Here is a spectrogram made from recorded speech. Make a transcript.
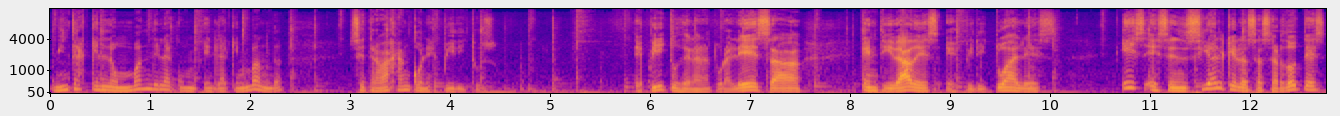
Mientras que en la Umbanda y la, en la se trabajan con espíritus. Espíritus de la naturaleza, entidades espirituales, es esencial que los sacerdotes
